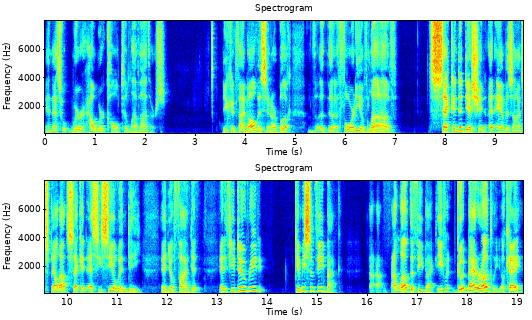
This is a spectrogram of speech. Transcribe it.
And that's what we're how we're called to love others. You can find all this in our book, The, the Authority of Love, second edition at Amazon, spell out second, S E C O N D, and you'll find it. And if you do read it, give me some feedback. I, love the feedback, even good, bad, or ugly. Okay,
